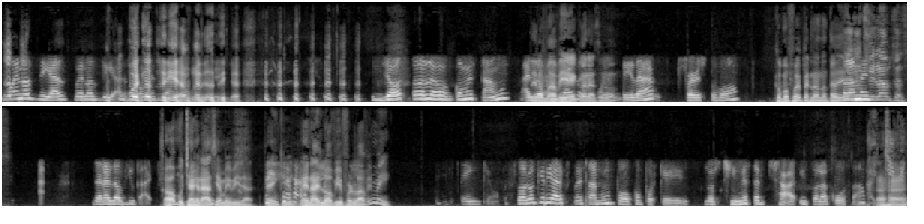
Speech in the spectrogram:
buenos días, buenos días. Buenos días, buenos días. Yo solo, ¿cómo estamos? Lo más bien, corazón. first of all, ¿Cómo fue? Perdón, no te dije. solamente- that I love you guys. Oh, muchas gracias, mi vida. Thank you. And I love you for loving me. Thank you. Solo quería expresarme un poco porque los chimes del chat y toda la cosa.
